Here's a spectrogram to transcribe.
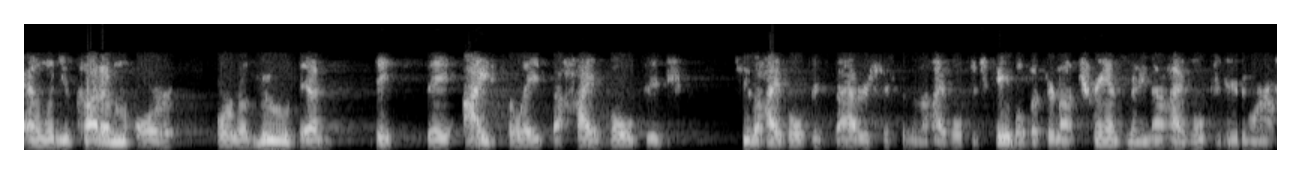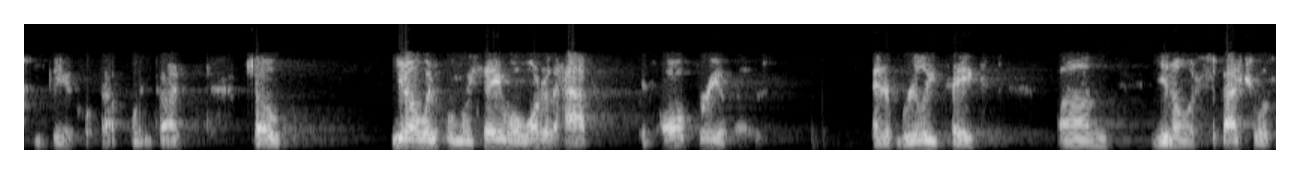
And when you cut them or, or remove them, they, they isolate the high voltage to the high voltage battery system and the high voltage cable, but they're not transmitting that high voltage anywhere else in the vehicle at that point in time. So, you know, when, when we say, well, what are the hazards? It's all three of those. And it really takes, um, you know, a specialist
